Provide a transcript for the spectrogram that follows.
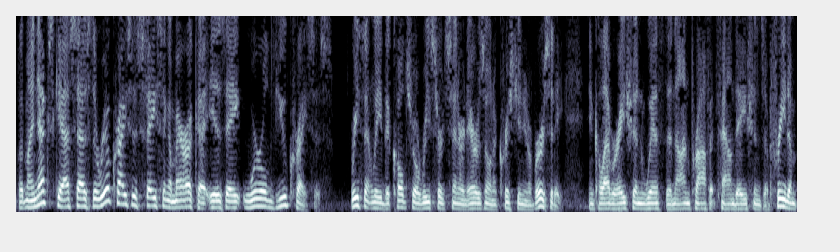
But my next guest says the real crisis facing America is a worldview crisis. Recently, the Cultural Research Center at Arizona Christian University, in collaboration with the nonprofit Foundations of Freedom,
